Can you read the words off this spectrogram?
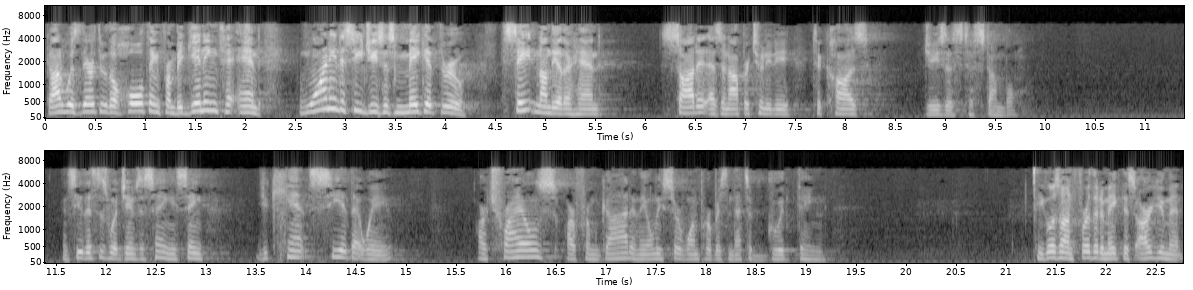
God was there through the whole thing from beginning to end, wanting to see Jesus make it through. Satan, on the other hand, sought it as an opportunity to cause Jesus to stumble. And see, this is what James is saying. He's saying, you can't see it that way. Our trials are from God and they only serve one purpose, and that's a good thing. He goes on further to make this argument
